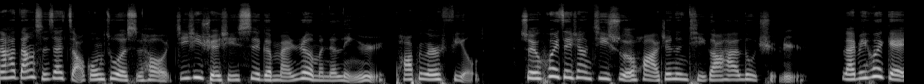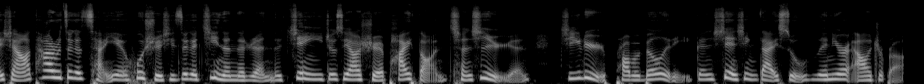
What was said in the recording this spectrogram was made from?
那他当时在找工作的时候，机器学习是个蛮热门的领域 （popular field），所以会这项技术的话，就能提高他的录取率。来宾会给想要踏入这个产业或学习这个技能的人的建议，就是要学 Python 程式语言、几率 probability 跟线性代数 linear algebra。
